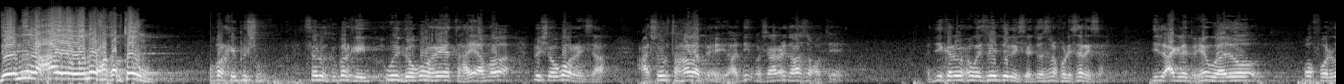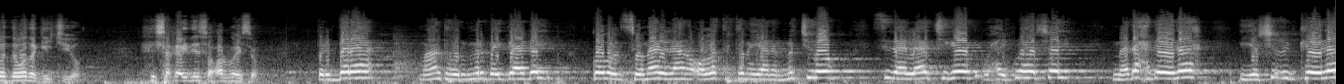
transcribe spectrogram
dee nin la caayaya waa wax qabtay un markay bishu sanadku markay wiigga ugu horreeya tahay ama bisha ugu horreysa cashuurta hala bixiyo. Haddii mashaariicdu ha socotee haddii kale way isla degaysaa dee isla fadhiisanaysaa haddii lacag la bixin waayo qof walba dawada giijiyo shaqa idiin socon mayso berbera maanta horumar bay gaadhay. Gobol somalilan oo la tartamayaana ma jiro. Sidaa laajigeed waxay ku heshay madaxdeeda iyo shicibkeeda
